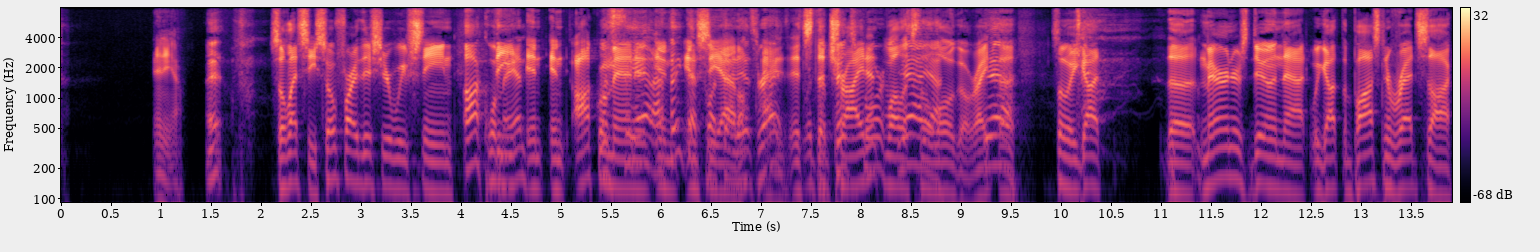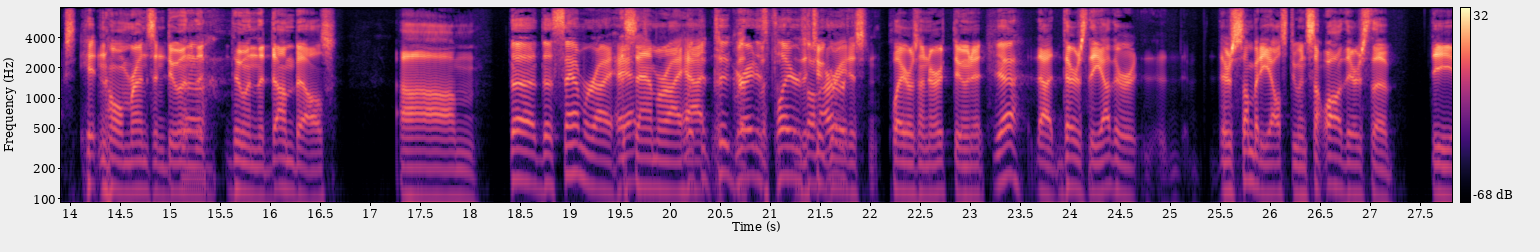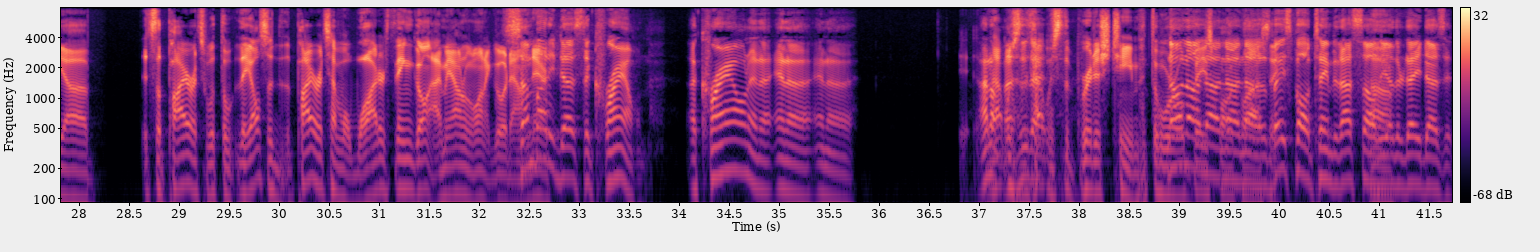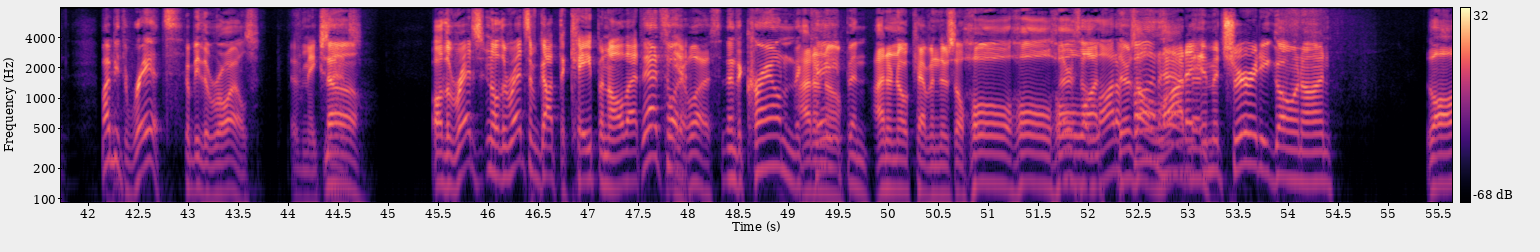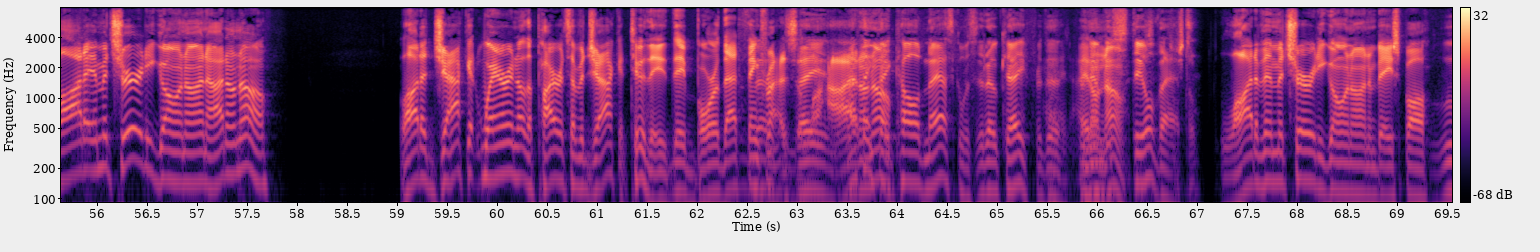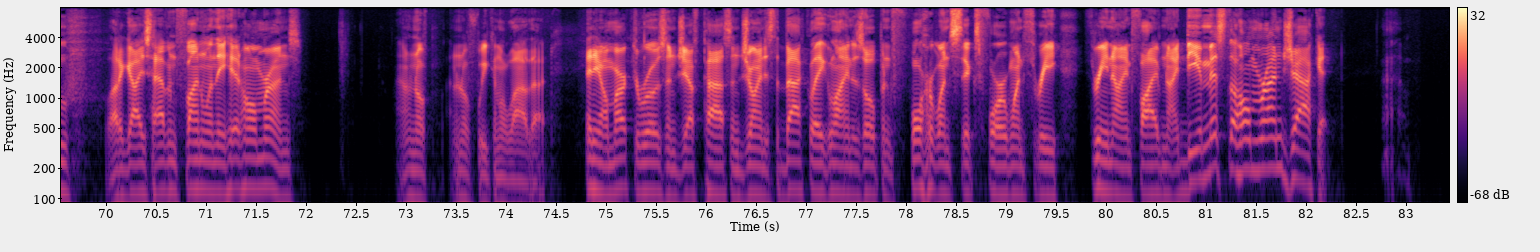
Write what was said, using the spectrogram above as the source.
anyhow. Eh. So let's see. So far this year, we've seen Aquaman the, in, in, Aquaman in, in, in Seattle. right? It's With the, the trident. Well, yeah, it's the yeah. logo, right? Yeah. The, so we got the Mariners doing that. We got the Boston Red Sox hitting home runs and doing uh, the doing the dumbbells. Um, the the samurai hat, the samurai hat, the two greatest with, players, the two Earth. greatest players on earth doing it. Yeah. Uh, there's the other. There's somebody else doing something. Oh, there's the the. Uh, it's the Pirates with the. They also the Pirates have a water thing going. I mean, I don't want to go down there. Somebody there. does the crown, a crown and a and a and a. I don't that know was, that, that was. The British team at the World no, no, Baseball no, no, Classic. no. The baseball team that I saw oh. the other day does it. Might be the Reds. Could be the Royals. It makes sense. no. sense. Oh, the Reds. No, the Reds have got the cape and all that. That's what yeah. it was. And the crown and the I don't cape know. and I don't know, Kevin. There's a whole, whole, whole there's lot. A lot of there's a lot happening. of immaturity going on. A lot of immaturity going on. I don't know. A lot of jacket wearing. Oh, the Pirates have a jacket too. They they borrowed that thing from. They, I, I don't know. They called and asked, was it okay for the? I, I don't know. steal that. Just a lot of immaturity going on in baseball. Oof. A lot of guys having fun when they hit home runs. I don't know. If, I don't know if we can allow that. Anyhow, Mark DeRosa and Jeff Passan joined us. The back leg line is open 416 413 3959. Do you miss the home run jacket?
